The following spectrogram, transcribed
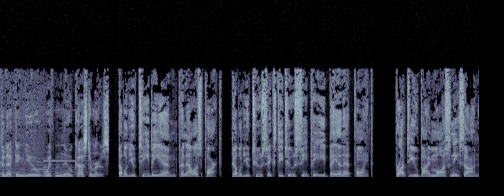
connecting you with new customers. WTBN Pinellas Park, W262CP Bayonet Point. Brought to you by Moss Nissan,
